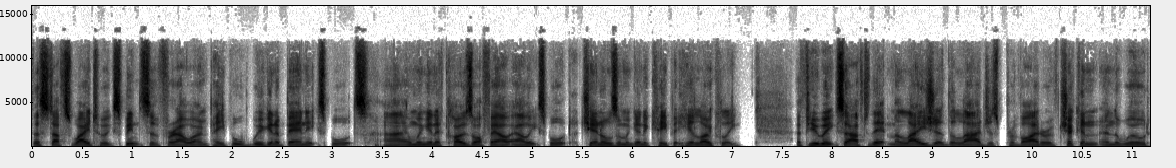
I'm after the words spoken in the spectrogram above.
this stuff's way too expensive for our own people. We're going to ban exports uh, and we're going to close off our, our export channels and we're going to keep it here locally. A few weeks after that, Malaysia, the largest provider of chicken in the world,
